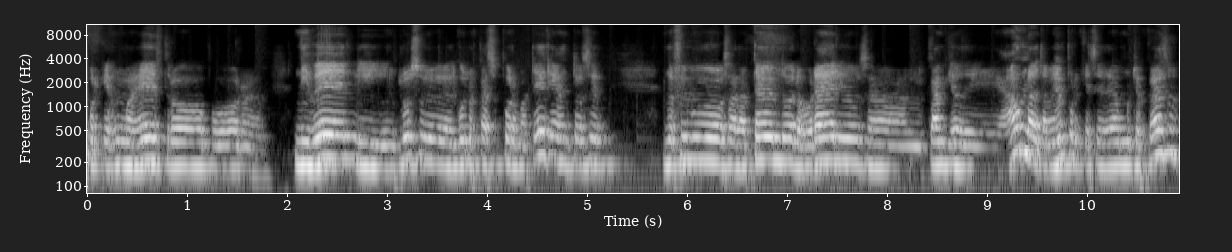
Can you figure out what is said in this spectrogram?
porque es un maestro por nivel e incluso en algunos casos por materias. Entonces nos fuimos adaptando a los horarios, al cambio de aula también porque se da muchos casos.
